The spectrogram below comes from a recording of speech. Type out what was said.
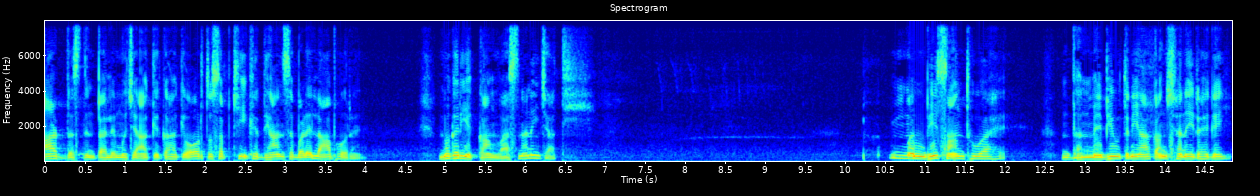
आठ दस दिन पहले मुझे आके कहा कि और तो सब ठीक है, ध्यान से बड़े लाभ हो रहे हैं, मगर ये काम वासना नहीं चाहती। मन भी शांत हुआ है, धन में भी उतनी आकांक्षा नहीं रह गई,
